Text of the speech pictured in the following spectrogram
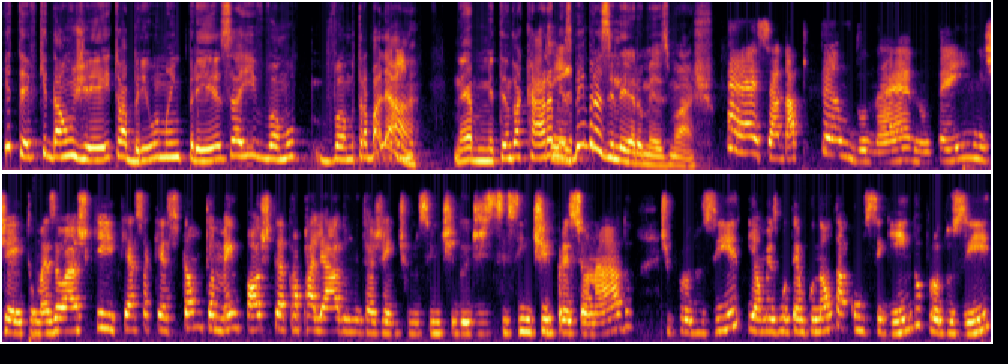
e teve que dar um jeito, abrir uma empresa e vamos, vamos trabalhar. Sim né? Metendo a cara, mas bem brasileiro mesmo, eu acho. É, se adaptando, né? Não tem jeito. Mas eu acho que, que essa questão também pode ter atrapalhado muita gente no sentido de se sentir pressionado de produzir e ao mesmo tempo não estar tá conseguindo produzir,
